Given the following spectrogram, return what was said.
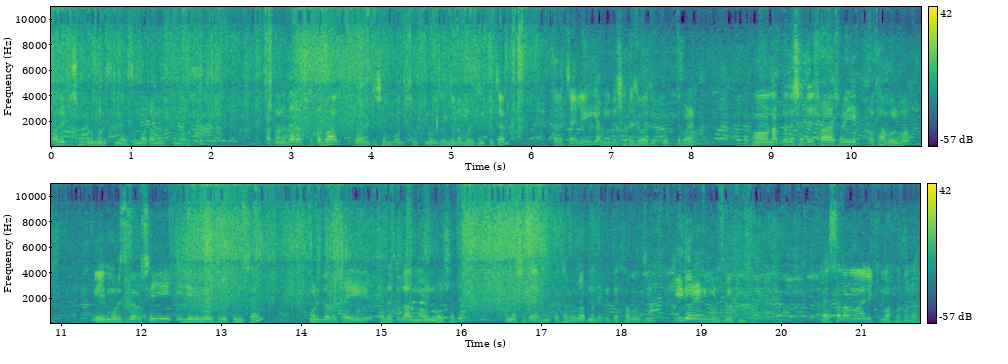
কোয়ালিটি সম্পন্ন মরিচ কেনা হচ্ছে মোটা মরিচ কেনা হচ্ছে আপনারা যারা শতভাগ কোয়ালিটি সম্পন্ন শুকনো ঝঞ্ঝনা মরিচ নিতে চান, তারা চাইলেই আমাদের সাথে যোগাযোগ করতে পারেন। এখন আপনাদের সাথে সরাসরি কথা বলব। এই মরিচ ব্যবসায়ী এই যিনি মরিচগুলো কিনছেন মরিচ ব্যবসায়ী হেজাতুল আল মামুন ভাইয়ের সাথে ওনার সাথে এখন কথা বলব আপনাদেরকে দেখাবো যে কী এই মরিচগুলো কিনছেন। ভাই আসসালামু আলাইকুম রহমতুল্লাহ।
